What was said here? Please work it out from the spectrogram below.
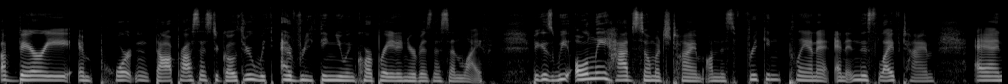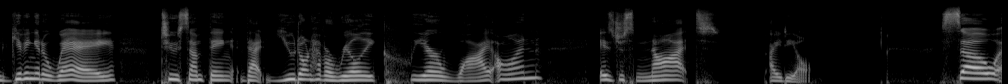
a very important thought process to go through with everything you incorporate in your business and life because we only have so much time on this freaking planet and in this lifetime and giving it away to something that you don't have a really clear why on is just not ideal. So,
